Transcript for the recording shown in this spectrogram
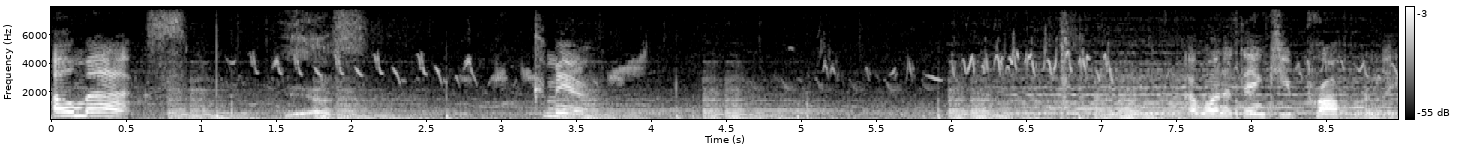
Oh, Max, Yes. come here. I want to thank you properly.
